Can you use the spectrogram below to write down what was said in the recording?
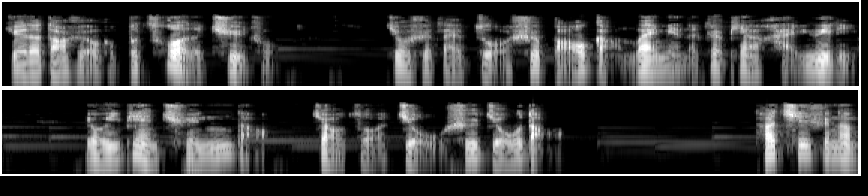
觉得倒是有个不错的去处，就是在佐世保港外面的这片海域里，有一片群岛，叫做九十九岛。它其实呢，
